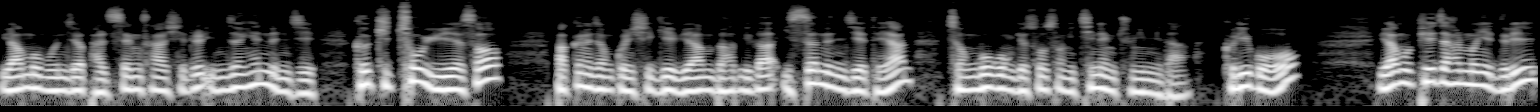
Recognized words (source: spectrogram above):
위안부 문제 발생 사실을 인정했는지 그 기초 위에서 박근혜 정권 시기에 위안부 합의가 있었는지에 대한 정보 공개 소송이 진행 중입니다. 그리고 위안부 피해자 할머니들이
